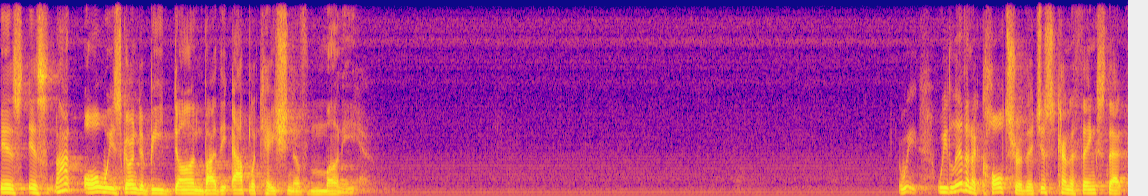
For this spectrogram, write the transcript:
is, is not always going to be done by the application of money. We, we live in a culture that just kind of thinks that,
